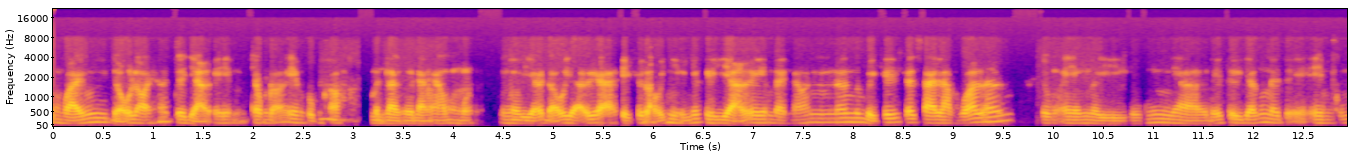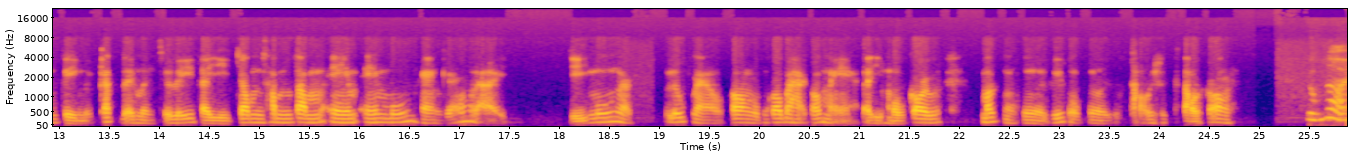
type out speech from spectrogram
không phải đổ lỗi hết cho vợ em trong đó em cũng có. Mình là người đàn ông mà. Người vợ đổ vợ ra thì cái lỗi nhiều nhất thì vợ em là nó nó, nó bị cái cái sai lầm quá lớn. Chung em thì cũng nhờ để tư vấn để em cũng tìm được cách để mình xử lý. Tại vì trong thâm tâm em em muốn hàn gắn lại. Chỉ muốn là lúc nào con cũng có ba có mẹ. Tại vì một coi mất một người biết một người tội tội con. Đúng rồi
